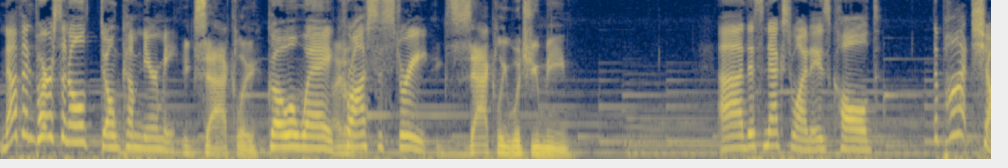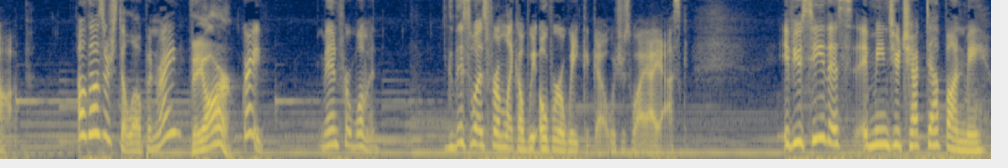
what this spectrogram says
Nothing personal. Don't come near me. Exactly. Go away. don't- Cross the street. Exactly what you mean. Uh, this next one is called the Pot Shop. Oh, those are still open, right? They are. Great. Man for woman. This was from like a we- over a week ago, which is why I ask. If you see this, it means you checked up on me.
